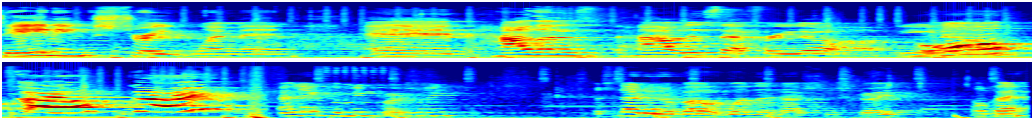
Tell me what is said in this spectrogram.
dating straight women. And how does how is that for y'all? You know? okay, okay. I think for me personally, it's not even about whether or not she's straight. Okay.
